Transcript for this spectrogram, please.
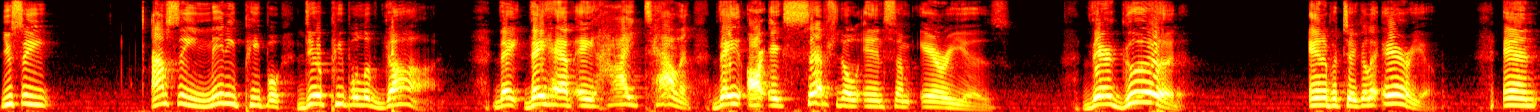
You see, I've seen many people, dear people of God, they, they have a high talent. They are exceptional in some areas. They're good in a particular area. And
